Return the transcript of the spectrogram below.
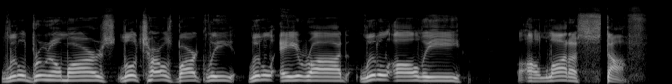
little Bruno Mars, little Charles Barkley, little A Rod, little Ali, a lot of stuff.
